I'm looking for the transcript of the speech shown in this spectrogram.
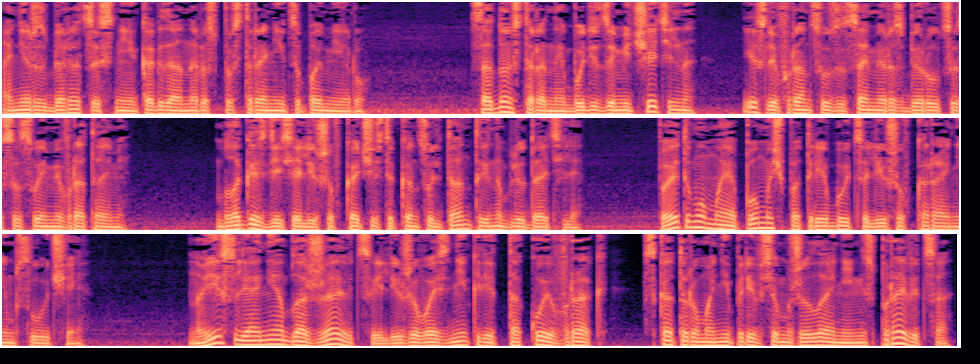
а не разбираться с ней, когда она распространится по миру. С одной стороны, будет замечательно, если французы сами разберутся со своими вратами. Благо здесь я лишь в качестве консультанта и наблюдателя – поэтому моя помощь потребуется лишь в крайнем случае. Но если они облажаются или же возникнет такой враг, с которым они при всем желании не справятся,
